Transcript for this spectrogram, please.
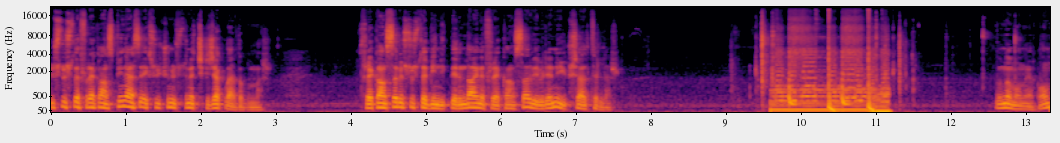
üst üste frekans binerse eksi 3'ün üstüne çıkacaklardı bunlar. Frekanslar üst üste bindiklerinde aynı frekanslar birbirlerini yükseltirler. Bunu da mı onu yapalım?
